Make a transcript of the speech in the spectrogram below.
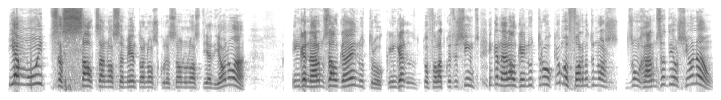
E há muitos assaltos à nossa mente, ao nosso coração, no nosso dia a dia, ou não há? Enganarmos alguém no troco. Engan... Estou a falar de coisas simples. Enganar alguém no troco é uma forma de nós desonrarmos a Deus, sim ou não?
